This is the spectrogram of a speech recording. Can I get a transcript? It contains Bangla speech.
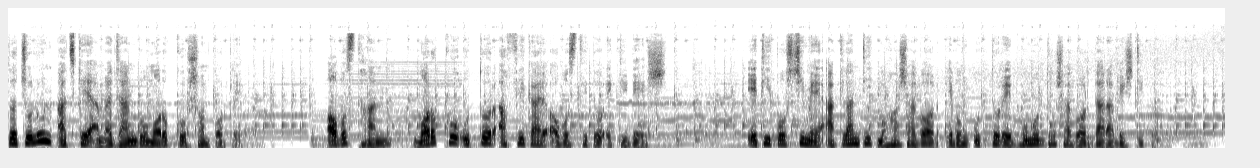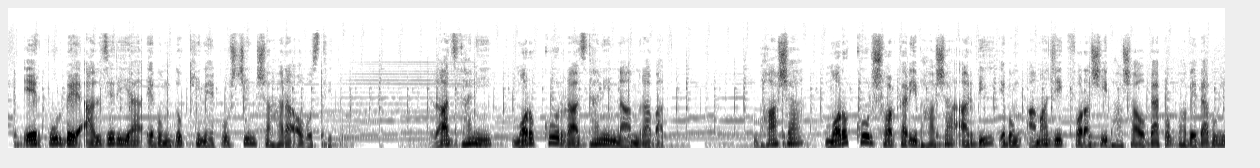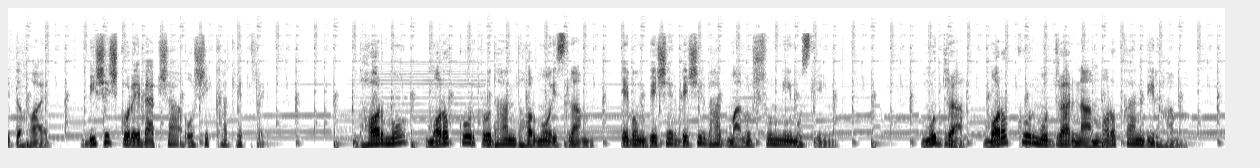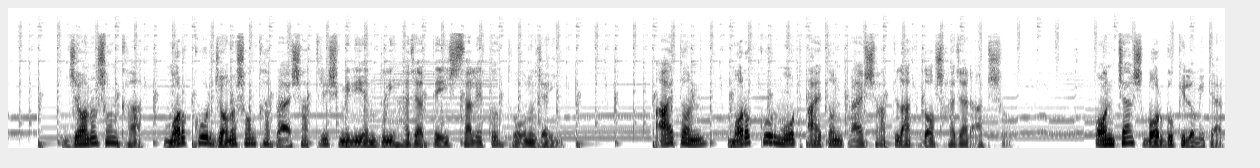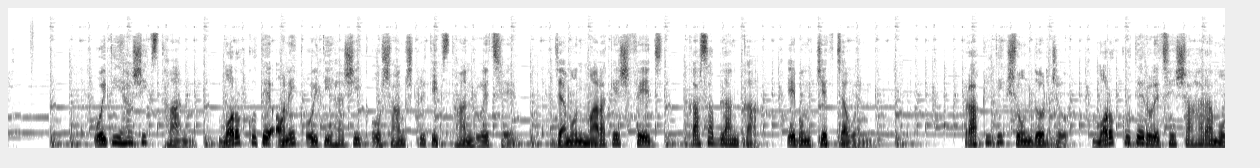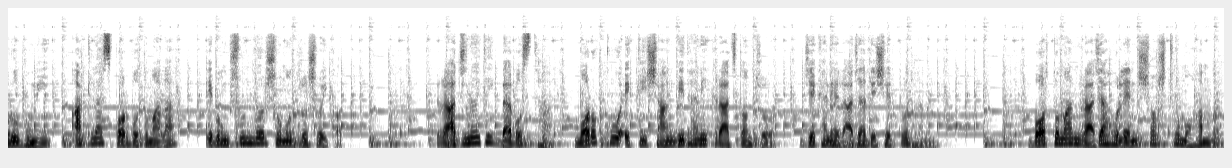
তো চলুন আজকে আমরা জানব মরক্কোর সম্পর্কে। অবস্থান, মরক্কো উত্তর আফ্রিকায় অবস্থিত একটি দেশ। এটি পশ্চিমে আটলান্টিক মহাসাগর এবং উত্তরে ভূমধ্যসাগর দ্বারা বেষ্টিত। এর পূর্বে আলজেরিয়া এবং দক্ষিণে পশ্চিম সাহারা অবস্থিত। রাজধানী মরক্কোর রাজধানীর নাম রাবাত। ভাষা মরক্কোর সরকারি ভাষা আরবি এবং আমাজিক ফরাসি ভাষাও ব্যাপকভাবে ব্যবহৃত হয়, বিশেষ করে ব্যবসা ও শিক্ষা ক্ষেত্রে। ধর্ম, মরক্কোর প্রধান ধর্ম ইসলাম এবং দেশের বেশিরভাগ মানুষ সুন্নি মুসলিম। মুদ্রা, মরক্কোর মুদ্রার নাম মরক্কান দিরহাম। জনসংখ্যা, মরক্কোর জনসংখ্যা প্রায় সাত্রিশ মিলিয়ন দুই হাজার তেইশ সালের তথ্য অনুযায়ী। আয়তন মরক্কোর মোট আয়তন প্রায় সাত লাখ দশ হাজার আটশো। পঞ্চাশ বর্গ কিলোমিটার। ঐতিহাসিক স্থান। মরক্কোতে অনেক ঐতিহাসিক ও সাংস্কৃতিক স্থান রয়েছে, যেমন মারাকেশ ফেজ, কাসাব্লাঙ্কা এবং চেফচাওয়েন প্রাকৃতিক সৌন্দর্য। মরক্কোতে রয়েছে সাহারা মরুভূমি, আটলাস পর্বতমালা এবং সুন্দর সমুদ্র সৈকত। রাজনৈতিক ব্যবস্থা, মরক্কো একটি সাংবিধানিক রাজতন্ত্র, যেখানে রাজা দেশের প্রধান। বর্তমান রাজা হলেন ষষ্ঠ মোহাম্মদ।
